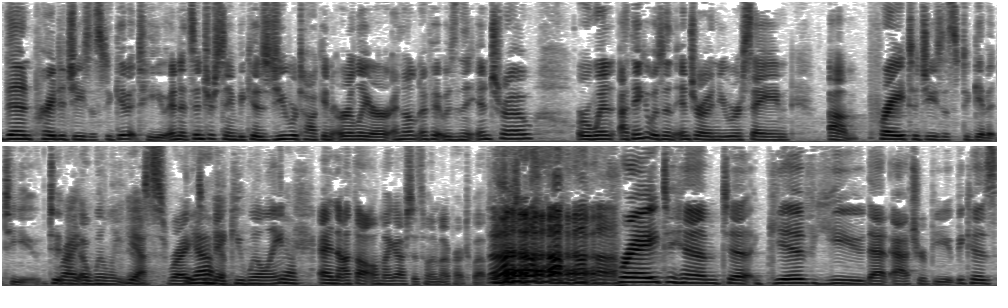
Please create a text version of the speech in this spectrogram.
then pray to Jesus to give it to you. And it's interesting because you were talking earlier, and I don't know if it was in the intro or when I think it was in the intro, and you were saying, um, pray to Jesus to give it to you, to Right. a willingness, Yes. right, Yeah. to make you willing. Yeah. And I thought, oh my gosh, that's one of my practical applications. pray to Him to give you that attribute because,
